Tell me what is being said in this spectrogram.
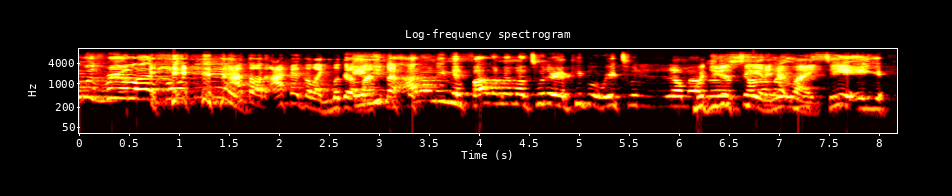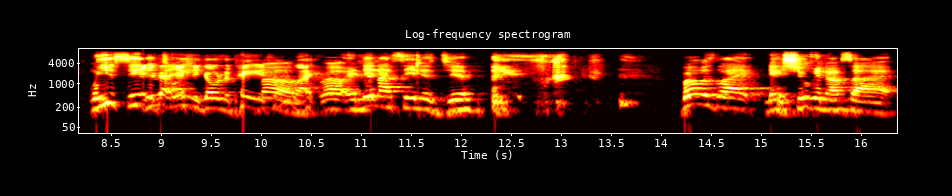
was real life. I thought I had to like look it up And you know. I don't even follow him on Twitter, and people retweeted it on my. But you just see it, and you're like- you see it, and you, when you see it, you gotta tweet, actually go to the page. bro, and like, bro. And then I seen this gif. bro was like, they shooting outside,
